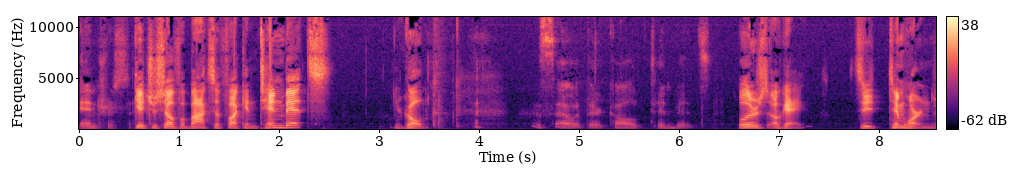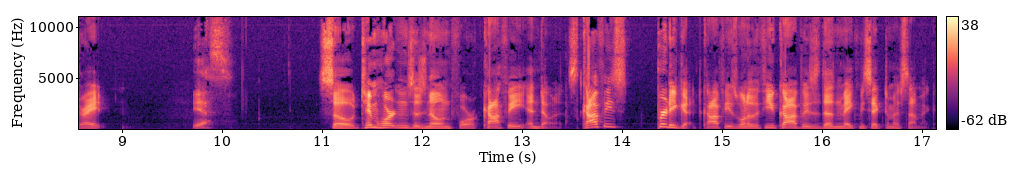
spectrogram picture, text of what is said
Interesting Get yourself a box of fucking Timbits. You're golden. is that what they're called tin bits Well, there's okay. See, Tim Hortons, right? yes So Tim Hortons is known for coffee and donuts. Coffee's pretty good. Coffee is one of the few coffees that doesn't make me sick to my stomach.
